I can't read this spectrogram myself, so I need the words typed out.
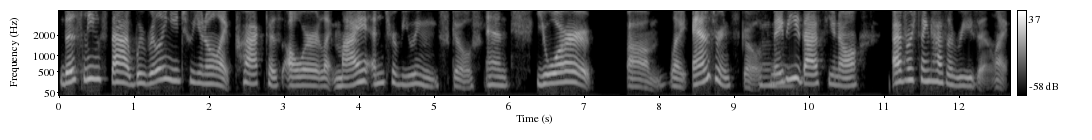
This means that we really need to, you know, like practice our like my interviewing skills and your um like answering skills. Mm-hmm. Maybe that's, you know, everything has a reason. Like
